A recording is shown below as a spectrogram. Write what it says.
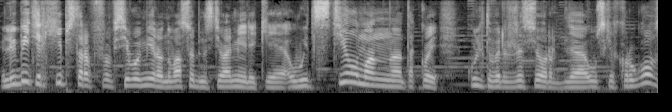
Любитель хипстеров всего мира, но в особенности в Америке, Уит Стилман, такой культовый режиссер для узких кругов,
